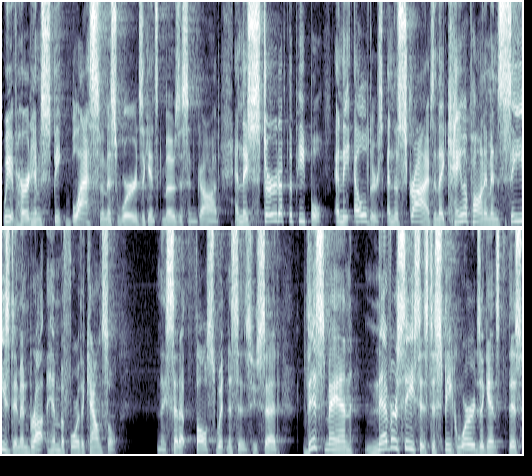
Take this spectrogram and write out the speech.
we have heard him speak blasphemous words against Moses and God. And they stirred up the people and the elders and the scribes, and they came upon him and seized him and brought him before the council. And they set up false witnesses who said, This man never ceases to speak words against this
